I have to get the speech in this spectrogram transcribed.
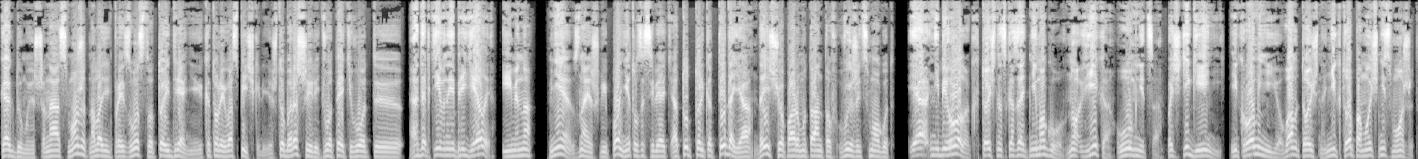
Как думаешь, она сможет наладить производство той дряни, которой вас пичкали, чтобы расширить вот эти вот... Э... Адаптивные пределы? Именно. Мне, знаешь ли, планету заселять, а тут только ты да я, да еще пару мутантов выжить смогут. Я не биолог, точно сказать не могу, но Вика умница, почти гений, и кроме нее вам точно никто помочь не сможет.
